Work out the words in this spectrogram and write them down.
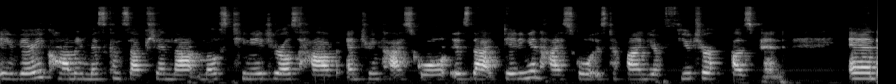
a very common misconception that most teenage girls have entering high school is that dating in high school is to find your future husband. And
